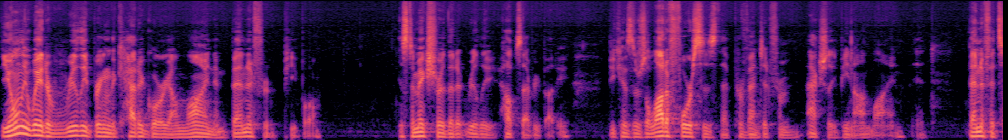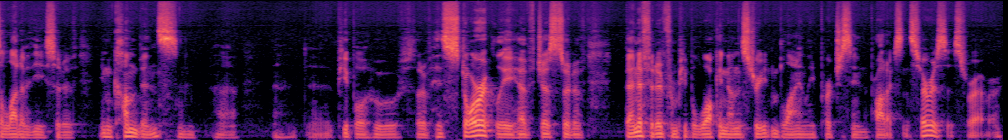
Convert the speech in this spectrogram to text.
the only way to really bring the category online and benefit people is to make sure that it really helps everybody because there's a lot of forces that prevent it from actually being online. It benefits a lot of the sort of incumbents and uh, uh, people who sort of historically have just sort of benefited from people walking down the street and blindly purchasing the products and services forever.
